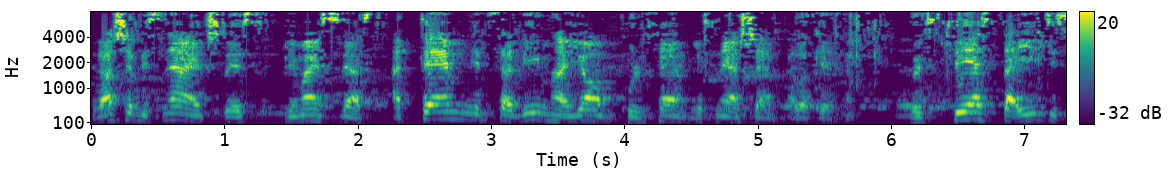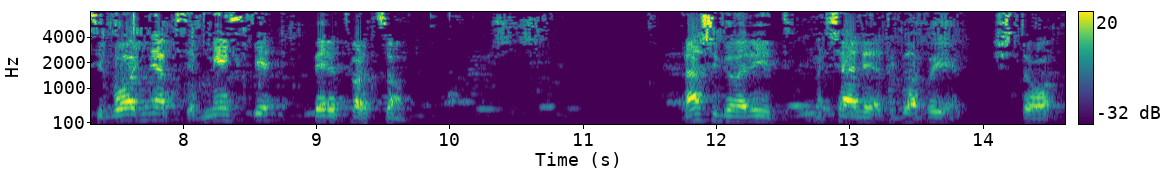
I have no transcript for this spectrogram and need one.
Раша объясняет, что есть прямая связь. Атем ницавим хайом кульхем лифне ашем. Вы все стоите сегодня все вместе перед Творцом. Раши говорит в начале этой главы, что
